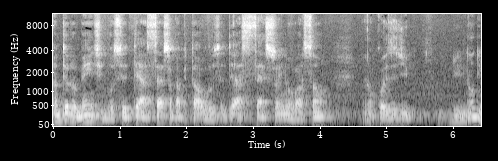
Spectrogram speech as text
anteriormente você ter acesso a capital, você ter acesso à inovação, eram coisas de, de, não de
